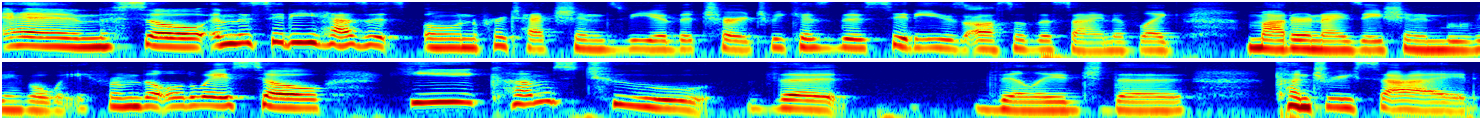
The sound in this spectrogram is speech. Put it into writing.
and so and the city has its own protections via the church because the city is also the sign of like modernization and moving away from the old ways so he comes to the village the countryside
